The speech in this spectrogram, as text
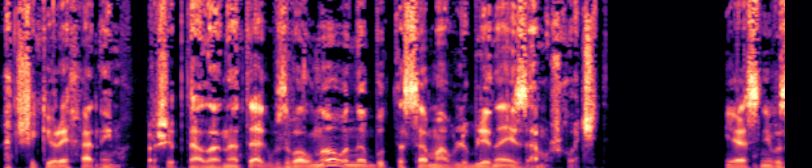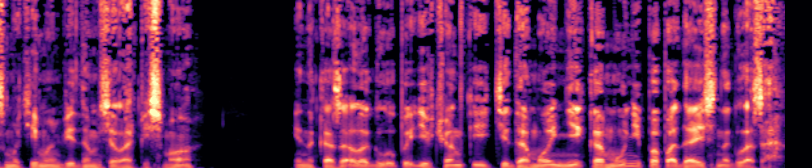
«От Шекюре Ханым», — прошептала она так взволнованно, будто сама влюблена и замуж хочет. Я с невозмутимым видом взяла письмо и наказала глупой девчонке идти домой, никому не попадаясь на глаза.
